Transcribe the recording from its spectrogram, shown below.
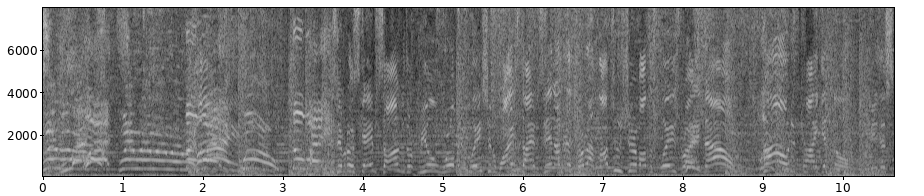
What? Wait, wait, wait, wait, wait. Whoa! No way! He's able to escape Sanz with a real world manipulation. Wise dives in under the turn. I'm not too sure about this plays right now. How did Kai get no? Venus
